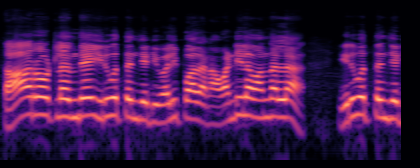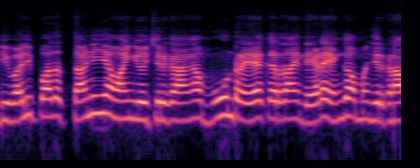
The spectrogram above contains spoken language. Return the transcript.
தார் ரோட்லேருந்தே இருபத்தஞ்சடி அடி வழிப்பாதை. நான் வண்டியில் வந்தேன்ல. இருபத்தஞ்சு அடி வழிப்பாதை தனியாக வாங்கி வச்சுருக்காங்க. மூன்றரை ஏக்கர் தான் இந்த இடம் எங்கே அமைஞ்சிருக்குன்னா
